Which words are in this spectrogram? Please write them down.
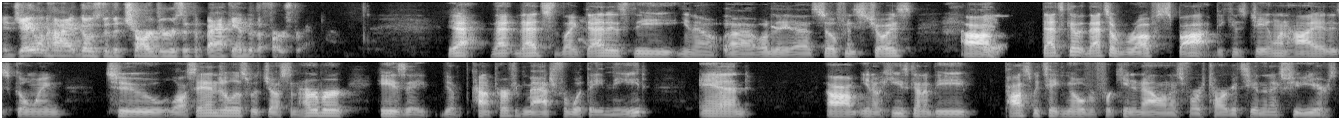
and Jalin Hyatt goes to the Chargers at the back end of the first round. Yeah, that that's like that is the you know uh, what are they uh, Sophie's choice. Um, yeah that's gonna that's a rough spot because Jalin Hyatt is going to Los Angeles with Justin Herbert. He is a you know, kind of perfect match for what they need, and um, you know he's going to be possibly taking over for Keenan Allen as far as targets here in the next few years.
